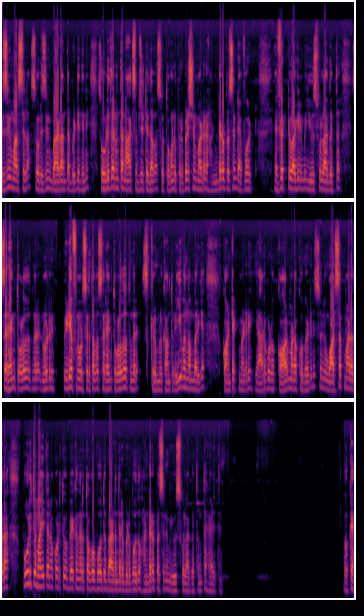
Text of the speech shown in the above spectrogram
ರಿಸನಿಂಗ್ ಮಾಡಿಸಿಲ್ಲ. ಸೊ ರಿಸನಿಂಗ್ ಬೇಡ ಅಂತ ಬಿಟ್ಟಿದ್ದೀನಿ. ಸೊ ಉಳಿದಂಥ ನಾಲ್ಕು ಸಬ್ಜೆಕ್ಟ್ ಇದ್ದಾವೆ ಸೊ ತೊಗೊಂಡು ಪ್ರಿಪ್ರೇಷನ್ ಮಾಡಿದ್ರೆ ಹಂಡ್ರೆಡ್ ಪರ್ಸೆಂಟ್ ಎಫರ್ಟ್ ಎಫೆಕ್ಟಿವ್ ಆಗಿ ನಿಮಗೆ ಯೂಸ್ಫುಲ್ ಆಗುತ್ತೆ. ಸರ್ ಹೆಂಗೆ ತೊಗೊಳೋದು ಅಂದರೆ ನೋಡಿರಿ ಪಿ ಡಿ ಎಫ್ ನೋಟ್ಸ್ ಇರ್ತಾವೆ ಸರ್ ಹೆಂಗೆ ತೊಗೊಳೋದು ಅಂದರೆ ಸ್ಕ್ರೀನ್ ಮುಖಾಂತರ ಈ ಒಂದು ನಂಬರ್ಗೆ ಕಾಂಟ್ಯಾಕ್ಟ್ ಮಾಡಿರಿ. ಯಾರು ಕೂಡ ಕಾಲ್ ಮಾಡೋಕೆ ಹೋಗಬೇಡ್ರಿ. ಸೊ ನೀವು ವಾಟ್ಸಪ್ ಮಾಡಿದ್ರೆ ಪೂರ್ತಿ ಮಾಹಿತಿಯನ್ನು ಕೊಡ್ತೀವಿ. ಬೇಕಂದ್ರೆ ತೊಗೋಬೋದು ಬೇಡಂದ್ರೆ ಬಿಡ್ಬೋದು. ಹಂಡ್ರೆಡ್ ಪರ್ಸೆಂಟ್ ನಿಮ್ಗೆ ಯೂಸ್ಫುಲ್ ಆಗುತ್ತೆ ಅಂತ ಹೇಳ್ತೀನಿ. ಓಕೆ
